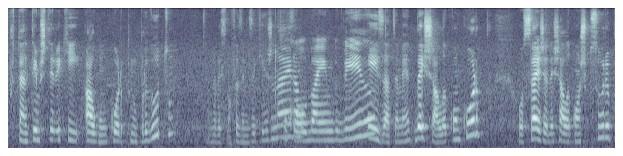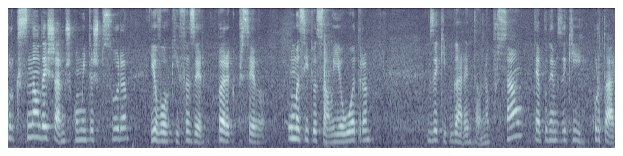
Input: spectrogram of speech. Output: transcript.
portanto temos de ter aqui algum corpo no produto. Vamos ver se não fazemos aqui a O geneira. rolo bem embebido. Exatamente, deixá-la com corpo, ou seja, deixá-la com espessura, porque se não deixarmos com muita espessura, eu vou aqui fazer para que perceba uma situação e a outra, vamos aqui pegar então na porção, até podemos aqui cortar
